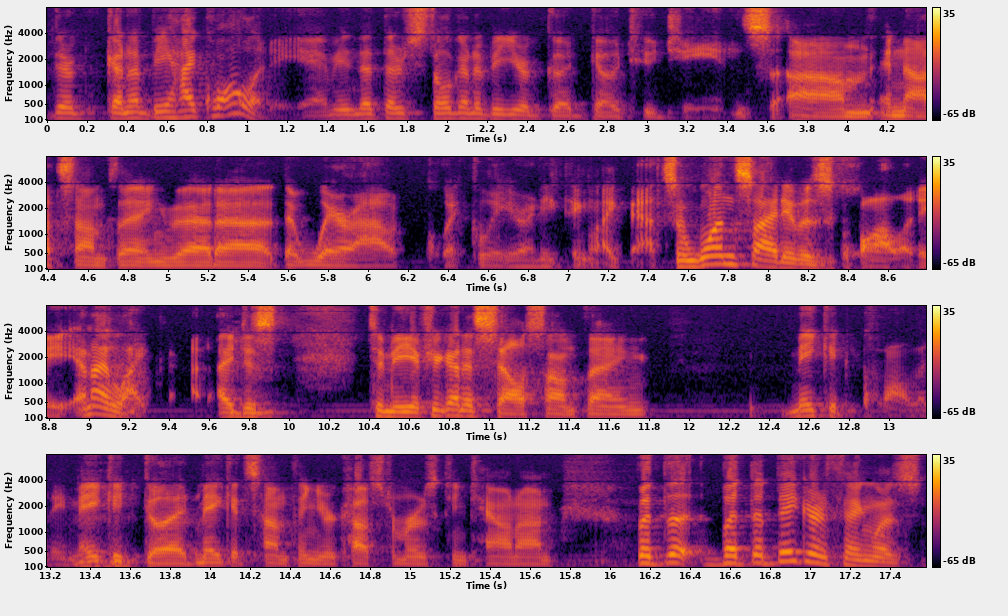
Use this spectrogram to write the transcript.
they're going to be high quality. I mean that they're still going to be your good go-to jeans, um, and not something that uh, that wear out quickly or anything like that. So one side it was quality, and I like that. I just to me, if you're going to sell something, make it quality, make it good, make it something your customers can count on. But the but the bigger thing was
